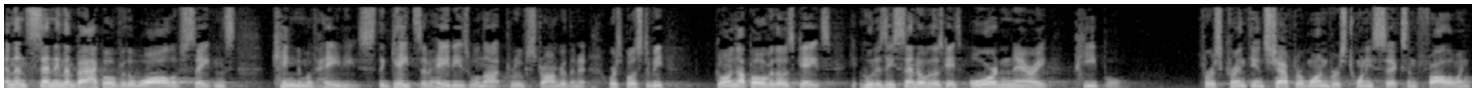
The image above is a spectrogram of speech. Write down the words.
and then sending them back over the wall of Satan's kingdom of Hades. The gates of Hades will not prove stronger than it. We're supposed to be going up over those gates. Who does he send over those gates? Ordinary people. 1 Corinthians chapter 1 verse 26 and following,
